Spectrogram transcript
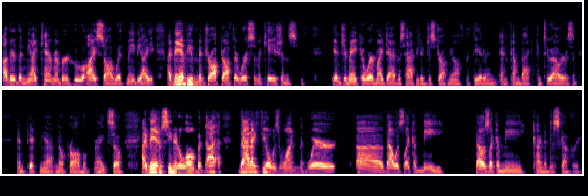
other than me. I can't remember who I saw with. Maybe I I may have even been dropped off. There were some occasions in Jamaica where my dad was happy to just drop me off the theater and, and come back in two hours and, and pick me up, no problem. Right. So I may have seen it alone, but I, that I feel was one where uh that was like a me, that was like a me kind of discovery.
